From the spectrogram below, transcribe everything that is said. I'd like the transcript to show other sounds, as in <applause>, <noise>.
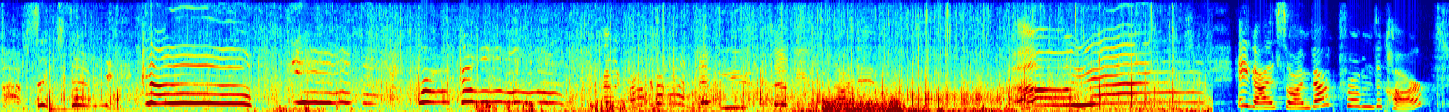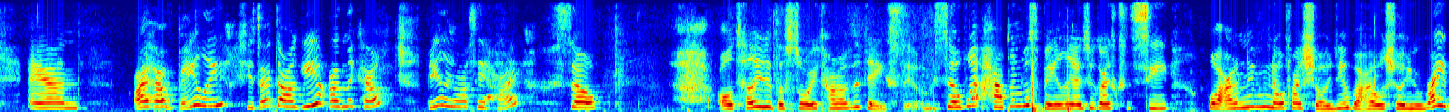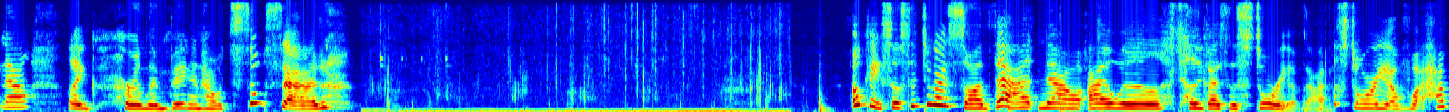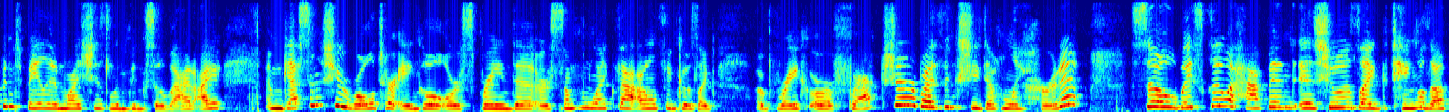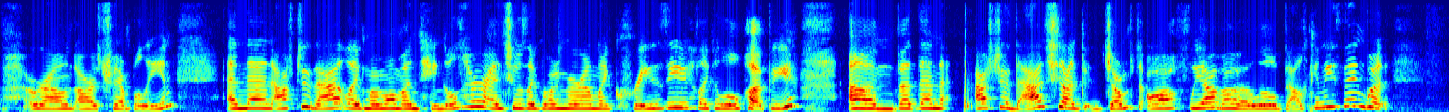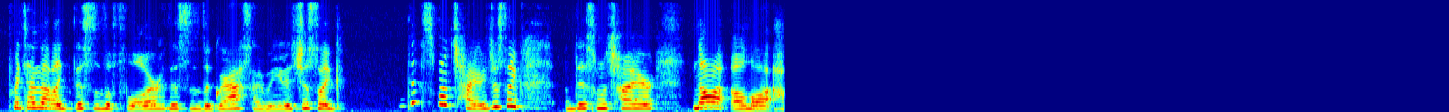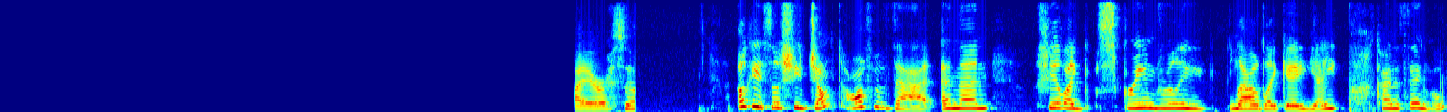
five, six, seven, eight, go! Yeah! Rock on! I mean, rock on! W, W, Oh yeah! Hey guys, so I'm back from the car and I have Bailey. She's our doggy on the couch. Bailey, wanna say hi? So I'll tell you the story time of the day soon. So what happened with Bailey, as you guys can see, well, I don't even know if I showed you, but I will show you right now, like, her limping and how it's so sad. Okay, so since you guys saw that, now I will tell you guys the story of that. The story of what happened to Bailey and why she's limping so bad. I I am guessing she rolled her ankle or sprained it or something like that. I don't think it was like a break or a fracture, but I think she definitely hurt it. So basically what happened is she was like tangled up around our trampoline and then after that, like my mom untangled her and she was like running around like crazy, like a little puppy. Um, but then after that, she like jumped off. We have a little balcony thing, but pretend that like this is the floor, this is the grass. I mean, it's just like this much higher, just like this much higher, not a lot higher. Fire. So, okay, so she jumped off of that and then she like screamed really loud, like a yipe kind of thing. Oh.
